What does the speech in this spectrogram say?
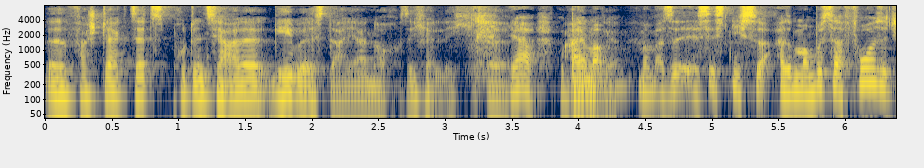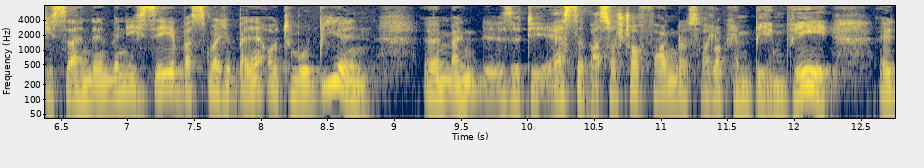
äh, verstärkt setzt. Potenziale gäbe es da ja noch sicherlich. Äh, ja, wobei man, man, also es ist nicht so, also man muss da vorsichtig sein, denn wenn ich sehe, was zum Beispiel bei den Automobilen, äh, mein, also die erste Wasserstoffwagen, das war glaube ich ein BMW, äh,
